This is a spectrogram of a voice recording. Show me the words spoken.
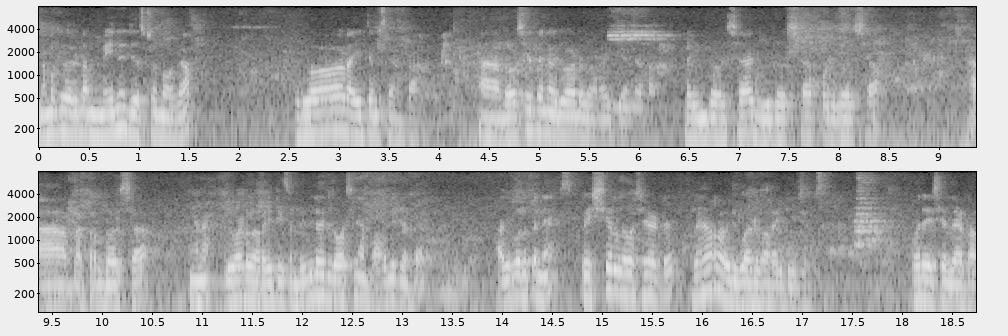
നമുക്ക് ഇവരുടെ മെനു ജസ്റ്റ് നോക്കാം. ഒരുപാട് ഐറ്റംസ് ഉണ്ട് ദോശയിൽ തന്നെ ഒരുപാട് വെറൈറ്റി ഉണ്ട് കേട്ടോ പ്ലെയിൻ ദോശ ഗീ ദോശ പൊടി ദോശ ആ, ബട്ടർ ദോശ അങ്ങനെ ഒരുപാട് വെറൈറ്റീസ് ഉണ്ട്. ഇതിലൊരു ദോശ ഞാൻ പറഞ്ഞിട്ടുണ്ട്. അതുപോലെ തന്നെ സ്പെഷ്യൽ ദോശയായിട്ട് വേറെ ഒരുപാട് വെറൈറ്റി ഐറ്റംസ് ഒരു രക്ഷയില്ല കേട്ടോ.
